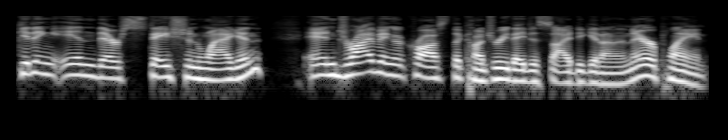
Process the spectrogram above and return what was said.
getting in their station wagon and driving across the country, they decide to get on an airplane.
